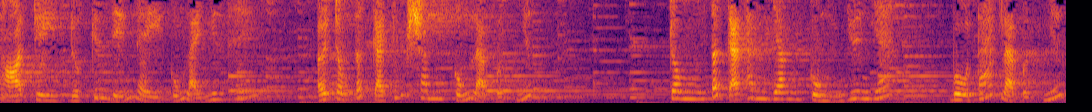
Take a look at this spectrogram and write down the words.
thọ trì được kinh điển này cũng lại như thế. Ở trong tất cả chúng sanh cũng là bậc nhất. Trong tất cả thanh văn cùng duyên giác, Bồ Tát là bậc nhất.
